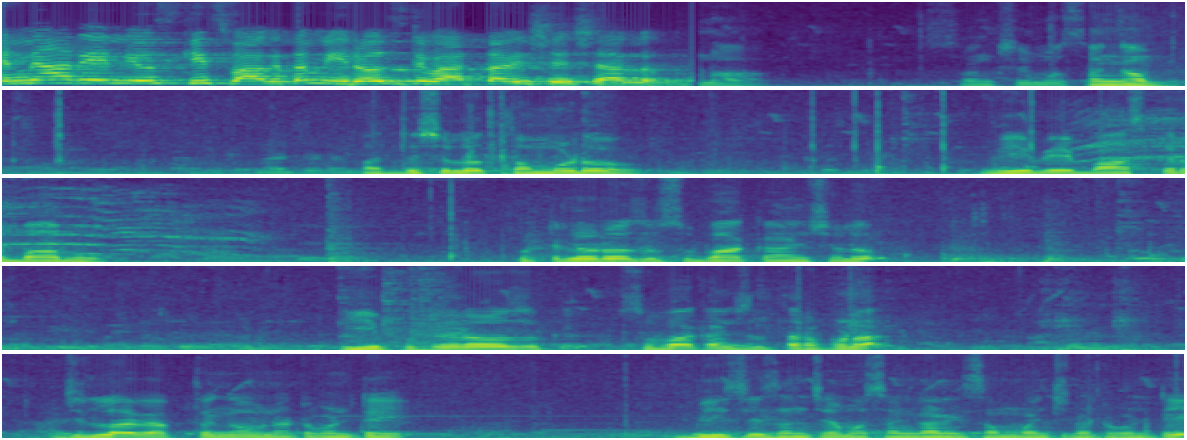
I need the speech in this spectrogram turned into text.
ఎన్ఆర్ఏ న్యూస్కి స్వాగతం. ఈ రోజు వార్తా విశేషాలు. సంక్షేమ సంఘం అధ్యక్షులు తమ్ముడు వివి భాస్కర్ బాబు పుట్టినరోజు శుభాకాంక్షలు. ఈ పుట్టినరోజు శుభాకాంక్షల తరపున జిల్లా వ్యాప్తంగా ఉన్నటువంటి బీసీ సంక్షేమ సంఘానికి సంబంధించినటువంటి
